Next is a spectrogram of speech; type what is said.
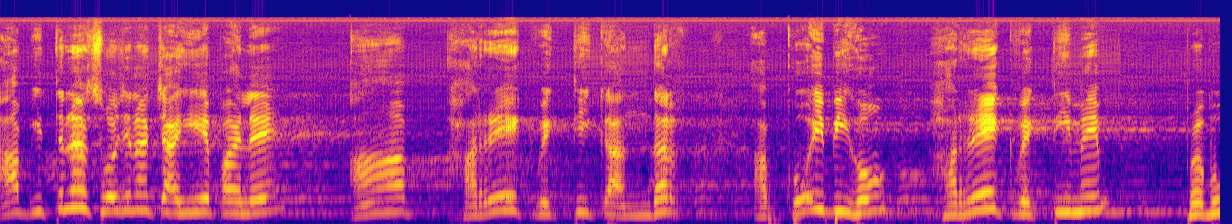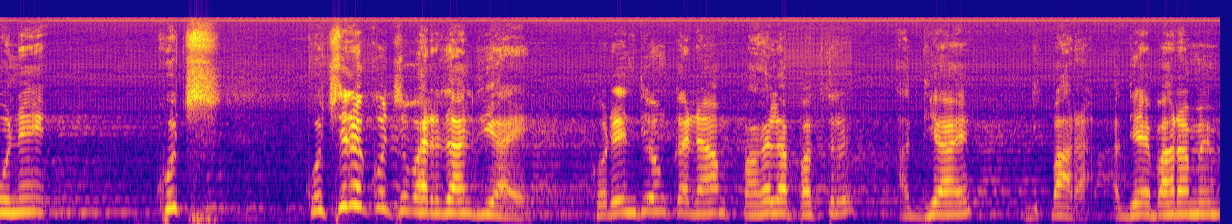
आप इतना सोचना चाहिए पहले, आप हर एक व्यक्ति का अंदर, आप कोई भी हो हर एक व्यक्ति में प्रभु ने कुछ कुछ न कुछ वरदान दिया है। कोरिंथियों का नाम पहला पत्र, अध्याय बारह अध्याय बारह में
